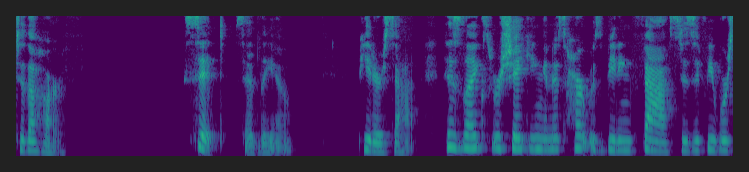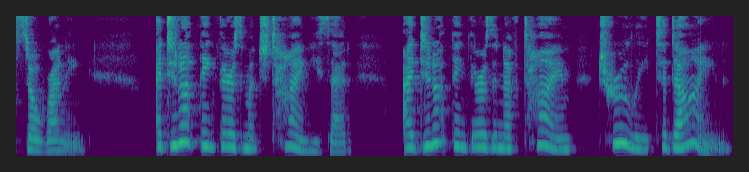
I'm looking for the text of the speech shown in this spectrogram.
to the hearth. Sit, said Leo. Peter sat. His legs were shaking and his heart was beating fast as if he were still running. I do not think there is much time, he said. I do not think there is enough time truly to dine.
